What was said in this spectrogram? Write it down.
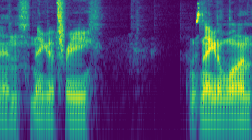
And negative 3 times negative 1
